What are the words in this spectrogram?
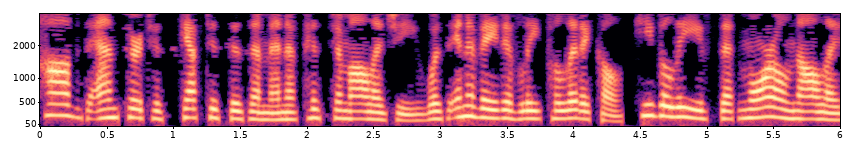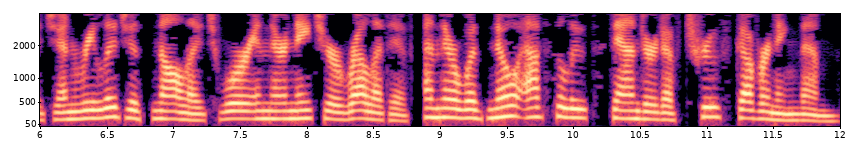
Hobbes' answer to skepticism and epistemology was innovatively political. He believed that moral knowledge and religious knowledge were in their nature relative, and there was no absolute standard of truth governing them.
